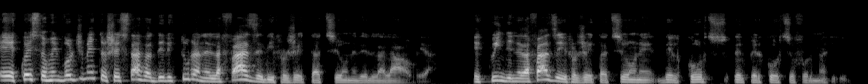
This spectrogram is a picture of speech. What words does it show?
e questo coinvolgimento c'è stato addirittura nella fase di progettazione della laurea e quindi nella fase di progettazione del, corso, del percorso formativo.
